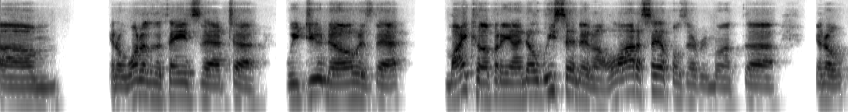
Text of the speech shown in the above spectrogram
um, you know one of the things that uh, we do know is that my company i know we send in a lot of samples every month uh, you know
